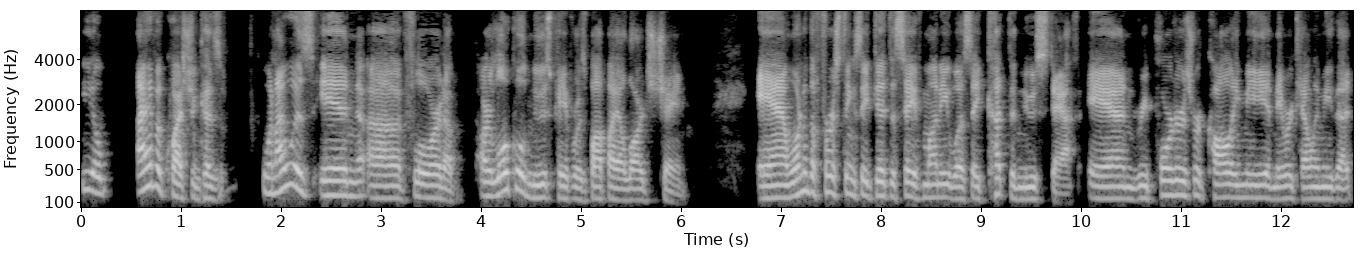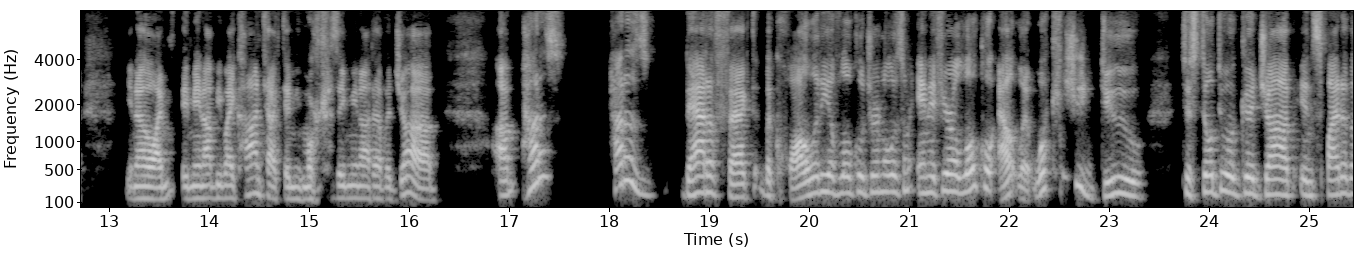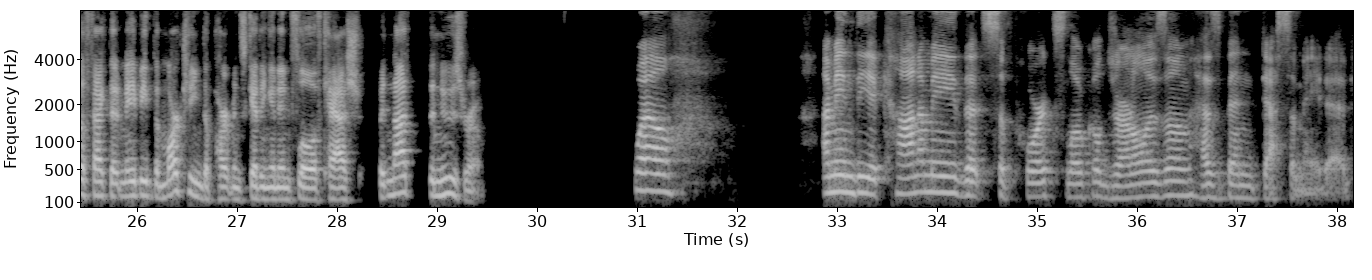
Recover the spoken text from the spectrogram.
you know i have a question because when i was in uh, florida our local newspaper was bought by a large chain and one of the first things they did to save money was they cut the news staff. And reporters were calling me and they were telling me that, you know, I'm, they may not be my contact anymore because they may not have a job. Um, how does how does that affect the quality of local journalism? And if you're a local outlet, what can you do to still do a good job in spite of the fact that maybe the marketing department's getting an inflow of cash, but not the newsroom? Well, I mean, the economy that supports local journalism has been decimated.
